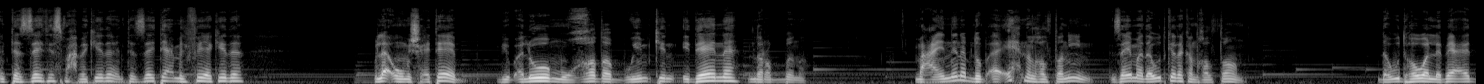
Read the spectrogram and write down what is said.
أنت إزاي تسمح بكده؟ أنت إزاي تعمل فيا كده؟ لا ومش عتاب بيبقى لوم وغضب ويمكن إدانة لربنا. مع إننا بنبقى إحنا الغلطانين زي ما داود كده كان غلطان. داود هو اللي بعد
